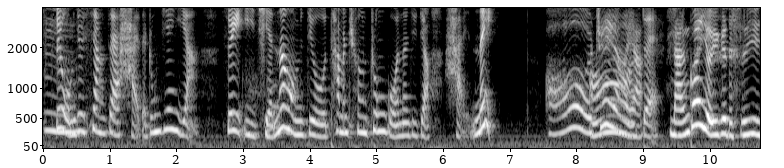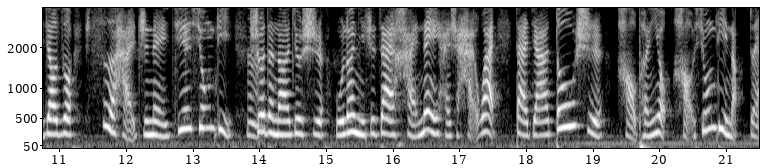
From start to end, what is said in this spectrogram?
嗯所以我们就像在海的中间一样。所以以前呢，我们就他们称中国呢就叫海内。哦，这样呀。哦对，难怪有一个词语叫做“四海之内皆兄弟”，嗯说的呢就是无论你是在海内还是海外，大家都是好朋友、好兄弟呢。对，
